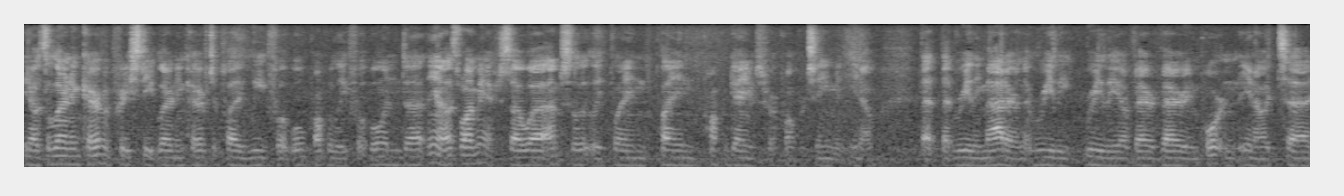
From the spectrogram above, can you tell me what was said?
you know, it's a learning curve, a pretty steep learning curve to play league football, proper league football, and uh, you know that's why I'm here. So uh, absolutely playing playing proper games for a proper team, and you know, that, that really matter and that really really are very very important. You know, it, uh,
